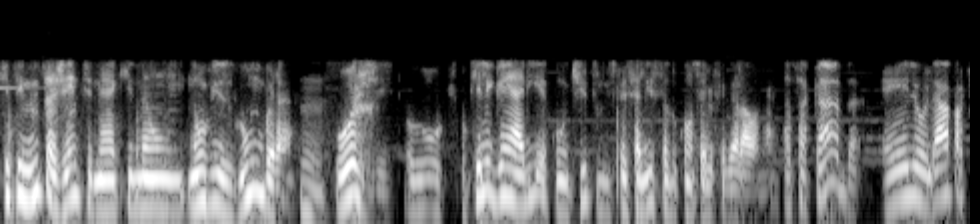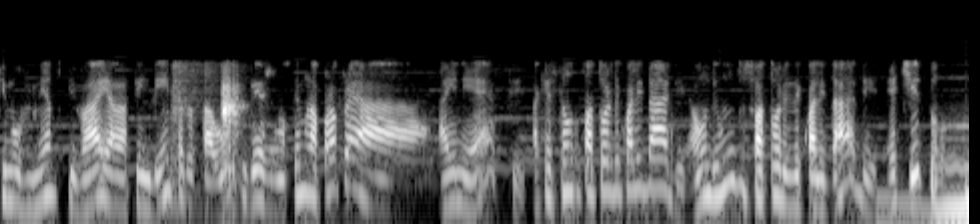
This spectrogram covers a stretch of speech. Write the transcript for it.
que tem muita gente né, que não, não vislumbra hum. hoje o, o que ele ganharia com o título de especialista do Conselho Federal. Né? A sacada é ele olhar para que movimento que vai, a tendência da saúde. Veja, nós temos na própria ANS a questão do fator de qualidade, onde um dos fatores de qualidade é título.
